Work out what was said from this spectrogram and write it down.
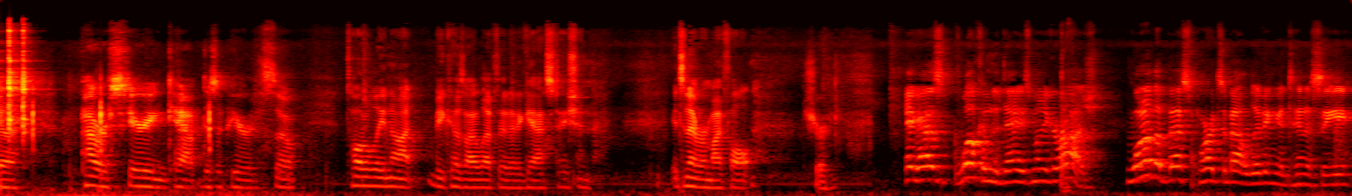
uh, power steering cap disappeared. So, totally not because I left it at a gas station. It's never my fault. Sure. Hey guys, welcome to Daddy's Money Garage. One of the best parts about living in Tennessee,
